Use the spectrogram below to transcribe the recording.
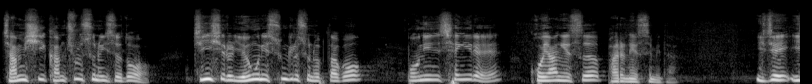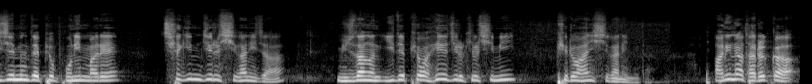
잠시 감출 수는 있어도 진실을 영원히 숨길 수는 없다고 본인 생일에 고향에서 발언했습니다. 이제 이재명 대표 본인 말에 책임질 시간이자 민주당은 이 대표와 헤어질 결심이 필요한 시간입니다. 아니나 다를까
